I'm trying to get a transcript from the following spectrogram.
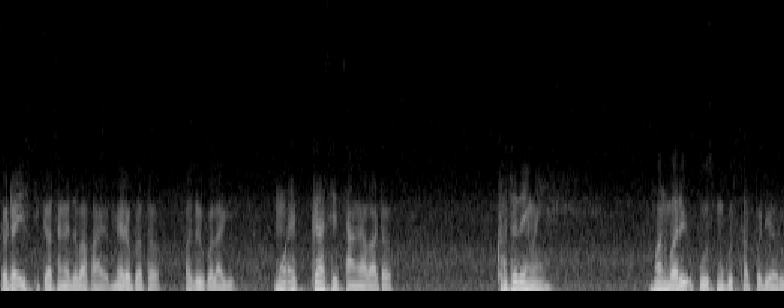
एउटा स्टिकरसँग जवाफ आयो मेरो व्रत हजुरको लागि। म एक्कासी छाँगाबाट खसेँदै भएँ मनभरि कुस मुकुस छटपटीहरू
